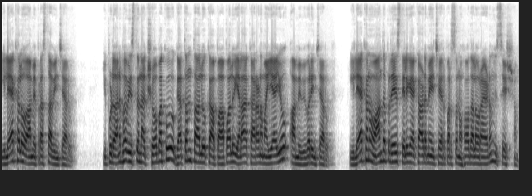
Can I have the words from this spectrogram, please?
ఈ లేఖలో ఆమె ప్రస్తావించారు. ఇప్పుడు అనుభవిస్తున్న క్షోభకు గతం తాలూకా పాపాలు ఎలా కారణమయ్యాయో ఆమె వివరించారు. ఈ లేఖను ఆంధ్రప్రదేశ్ తెలుగు అకాడమీ చైర్పర్సన్ హోదాలో రాయడం విశేషం.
